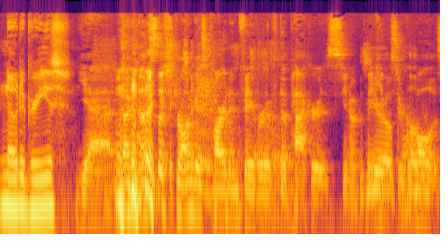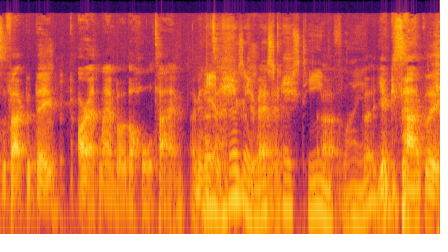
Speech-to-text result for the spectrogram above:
no degrees. Yeah, I mean that's the strongest card in favor of the Packers. You know, making Zero the Super Kelvin. Bowl is the fact that they are at Lambeau the whole time. I mean, that's Yeah. a How huge does a advantage. West Coast team Um, fly but yeah, exactly.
